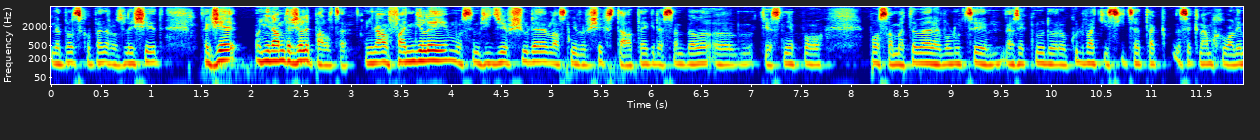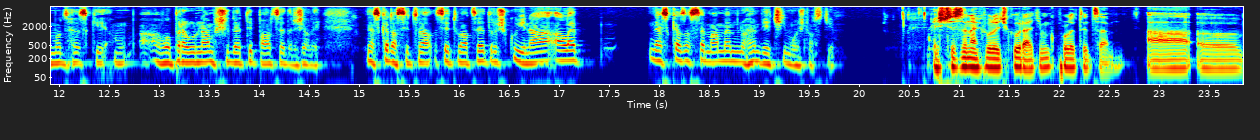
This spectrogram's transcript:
nebyl schopen rozlišit, takže oni nám drželi palce. Oni nám fandili, musím říct, že všude, vlastně ve všech státech, kde jsem byl eh, těsně po, po sametové revoluci, řeknu do roku 2000, tak se k nám chovali moc hezky a, a opravdu nám všude ty palce drželi. Dneska ta situace je trošku jiná, ale dneska zase máme mnohem větší možnosti. Ještě se na chviličku vrátím k politice. A uh,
